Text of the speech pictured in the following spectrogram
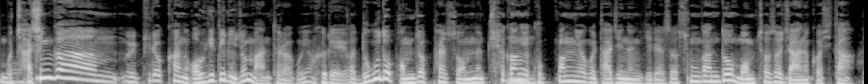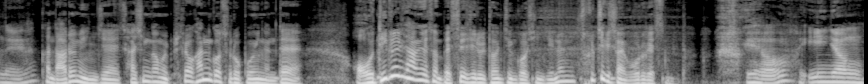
뭐 자신감을 피력한 어휘들이 좀 많더라고요. 그래요. 그러니까 누구도 범접할 수 없는 최강의 음. 국방력을 다지는 길에서 순간도 멈춰서지 않을 것이다. 네. 그러니까 나름 이제 자신감을 피력한 것으로 보이는데 어디를 향해서 메시지를 던진 것인지는 솔직히 잘 모르겠습니다. 그러게요. 이인영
